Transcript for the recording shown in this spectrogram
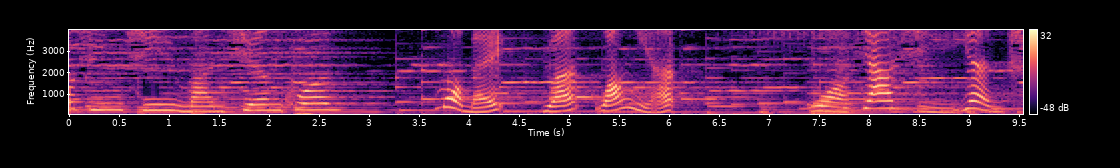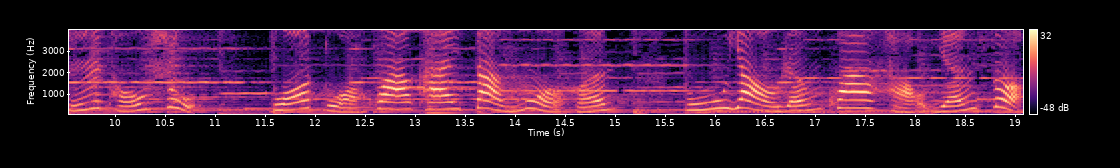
色，只留清气满乾坤。墨梅，元·王冕。我家洗砚池头树，朵朵花开淡墨痕。不要人夸好颜色，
